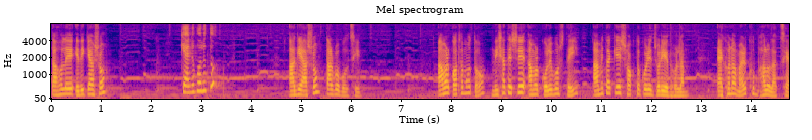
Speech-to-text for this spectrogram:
তাহলে এদিকে আসো। কেন বলো তো? আগে আসো তারপর বলছি। আমার কথা মতো নিশাত এসে আমার কোলে বসতেই আমি তাকে শক্ত করে জড়িয়ে ধরলাম। এখন আমার খুব ভালো লাগছে।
